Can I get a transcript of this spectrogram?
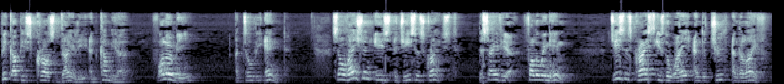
pick up his cross daily, and come here, follow me until the end. Salvation is Jesus Christ, the Savior, following him. Jesus Christ is the way and the truth and the life.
